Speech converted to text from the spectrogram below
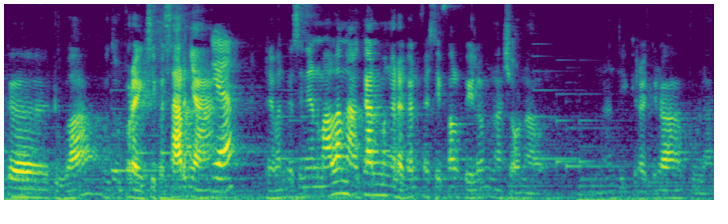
kedua untuk proyeksi besarnya, Ya. Dewan Kesenian Malang akan mengadakan festival film nasional nanti kira-kira bulan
